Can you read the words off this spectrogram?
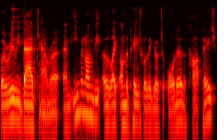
but a really bad camera. And even on the uh, like on the page where they go to order the cart page,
